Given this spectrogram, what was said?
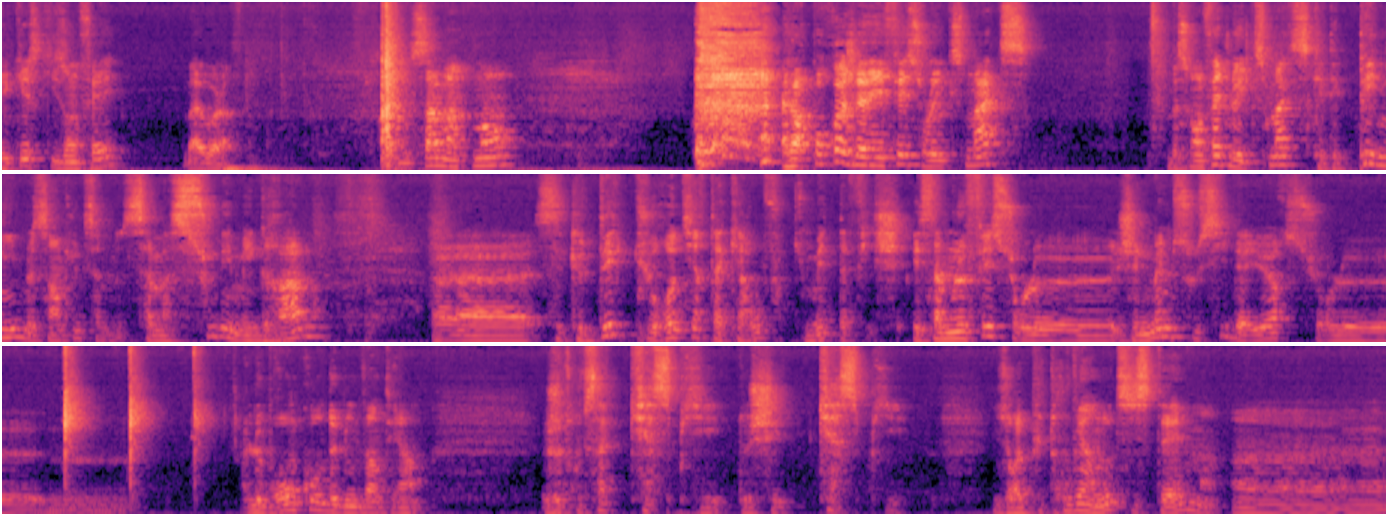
Et qu'est-ce qu'ils ont fait? Bah voilà. Donc ça maintenant. Alors pourquoi je l'avais fait sur le X-Max Parce qu'en fait, le X-Max, ce qui était pénible, c'est un truc, ça m'a saoulé mes grammes. Euh, c'est que dès que tu retires ta carreau, faut que tu mettes ta fiche. Et ça me le fait sur le. J'ai le même souci d'ailleurs sur le le Bronco 2021. Je trouve ça casse-pied de chez casse-pied. Ils auraient pu trouver un autre système euh,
